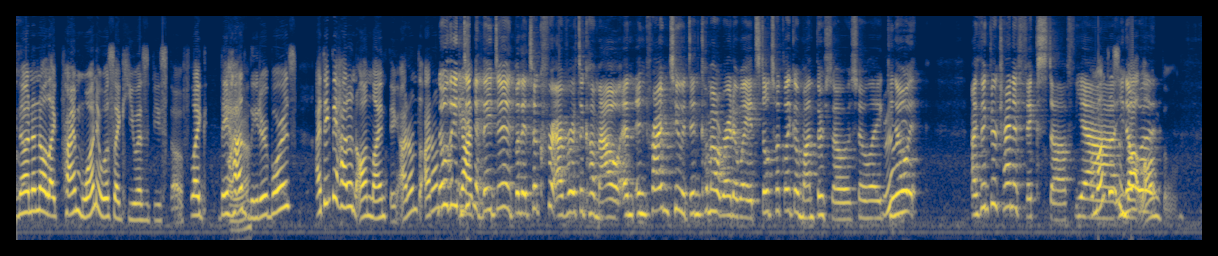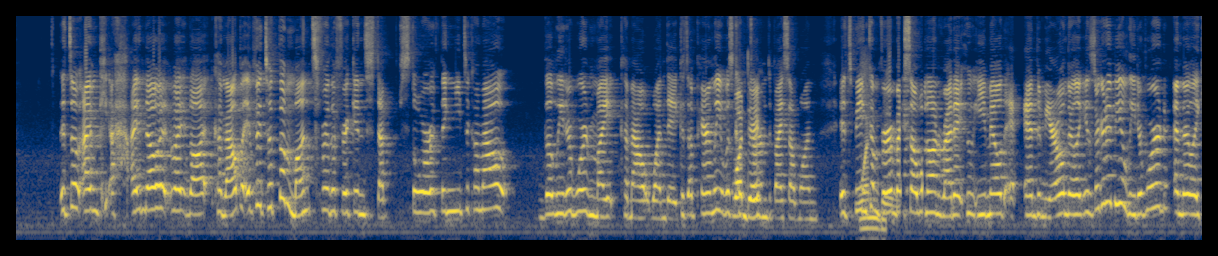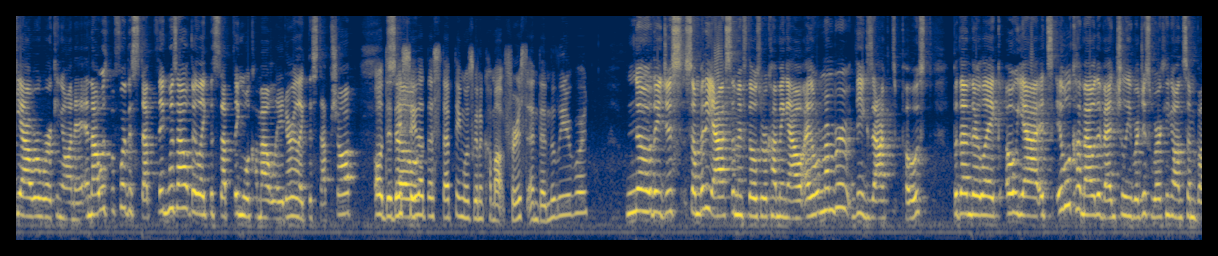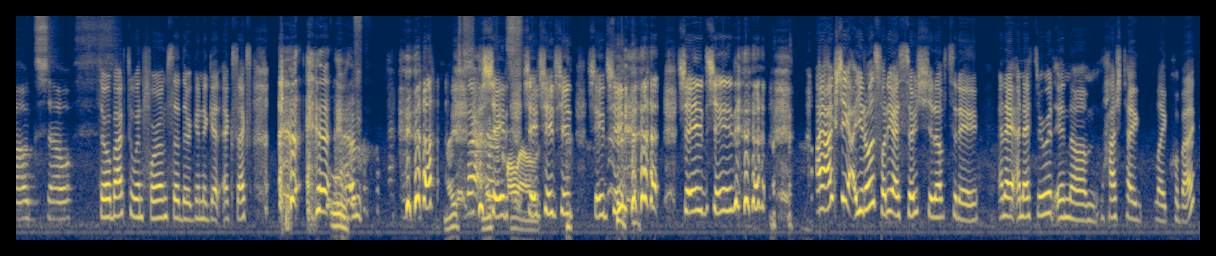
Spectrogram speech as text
no, no, no. Like Prime One, it was like USB stuff. Like they Oh, had yeah? leaderboards. I think they had an online thing. I don't. I don't. No, they yeah, did. They did, but it took forever to come out. And in Prime 2, it didn't come out right away. It still took like a month or so. So, like, you know, it, I think they're trying to fix stuff. Yeah. A month isn't you know that what? long though. It's a, I'm I know it might not come out, but if it took them months for the freaking step store thingy to come out, the leaderboard might come out one day because apparently it was One day. confirmed by someone. It's being One confirmed by someone on Reddit who emailed A- Andamiro and they're like, "Is there going to be a leaderboard?" And they're like, "Yeah, we're working on it." And that was before the step thing was out. They're like, "The step thing will come out later, like the step shop." Oh, did they say that the step thing was gonna come out first and then the leaderboard? No, they just somebody asked them if those were coming out. I don't remember the exact post, but then they're like, "Oh yeah, it's it will come out eventually. We're just working on some bugs." So Throwback to when Forum said they're gonna get XX. Um, Nice. Nice shade, shade, shade, shade, shade, shade, shade, shade. I actually, you know what's funny? I searched shit up today, and I and I threw it in um hashtag like Quebec.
